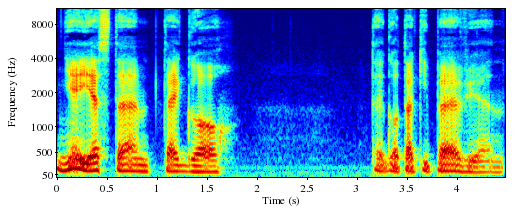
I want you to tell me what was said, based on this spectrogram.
nie jestem tego tego taki pewien.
